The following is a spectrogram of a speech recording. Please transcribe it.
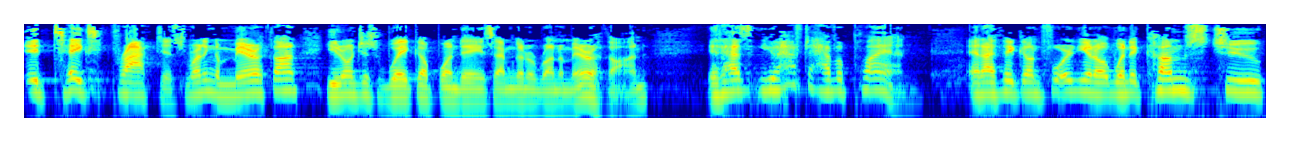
it takes practice. Running a marathon, you don't just wake up one day and say, I'm going to run a marathon. It has, you have to have a plan. And I think, unfortunately, you know, when it comes to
